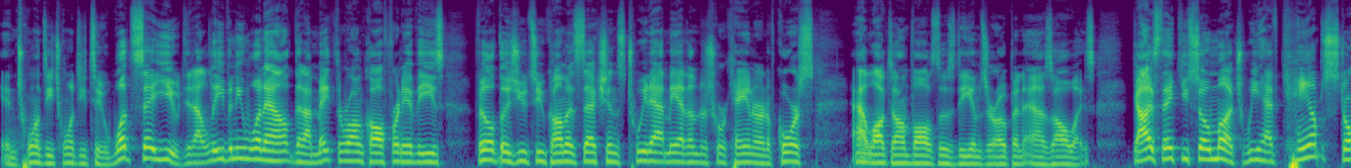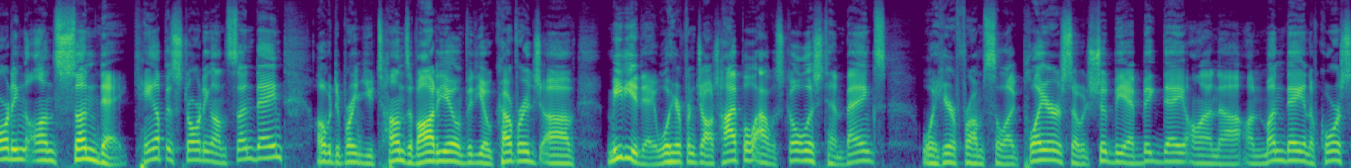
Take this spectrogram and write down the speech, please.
in 2022. What say you? Did I leave anyone out? Did I make the wrong call for any of these? Fill up those YouTube comment sections. Tweet at me at underscore Caner. And of course, at Locked On Vols, those DMs are open as always. Guys, thank you so much. We have camp starting on Sunday. Camp is starting on Sunday. Hoping to bring you tons of audio and video coverage of Media Day. We'll hear from Josh Heupel, Alex Golesh, Tim Banks. We'll hear from select players. So it should be a big day on uh, on Monday, and of course,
